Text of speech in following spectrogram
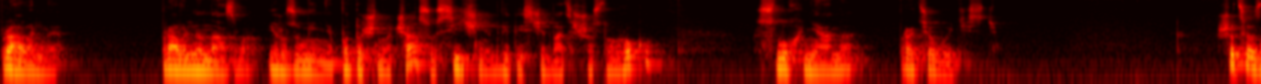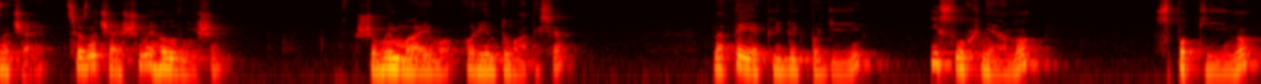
Правильне, правильна назва і розуміння поточного часу січня 2026 року слухняна працьовитість. Що це означає? Це означає, що найголовніше, що ми маємо орієнтуватися на те, як йдуть події, і слухняно, спокійно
